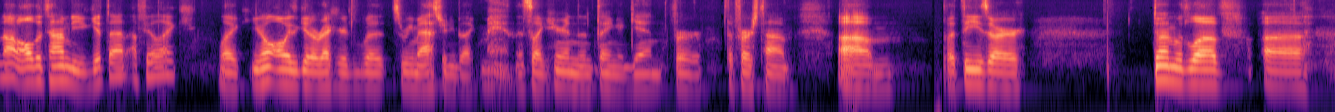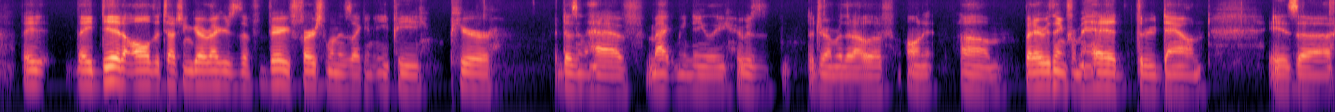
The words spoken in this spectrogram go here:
not all the time do you get that. I feel like like you don't always get a record that's remastered. You'd be like, man, it's like hearing the thing again for the first time. Um, but these are done with love. Uh, they they did all the touch and go records. The very first one is like an EP, pure. It doesn't have Mac McNeilly, who was the drummer that I love, on it. Um, but everything from head through down is uh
